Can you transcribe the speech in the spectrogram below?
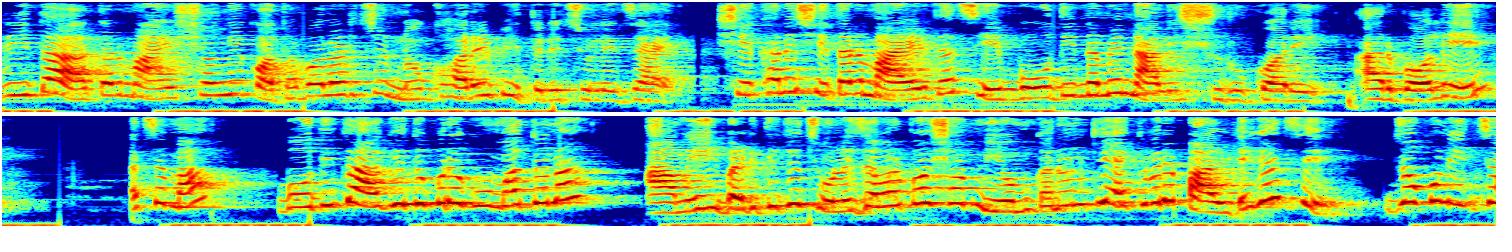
রিতা তার মায়ের সঙ্গে কথা বলার জন্য ঘরের ভেতরে চলে যায়। সেখানে সে তার মায়ের কাছে বৌদির নামে নালিশ শুরু করে আর বলে আচ্ছা মা, বৌদি তো আগে দুপুরে ঘুমাতো না? আমি এই বাড়ি থেকে চলে যাওয়ার পর সব নিয়ম কানুন কি একেবারে পাল্টে গেছে? যখন ইচ্ছে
